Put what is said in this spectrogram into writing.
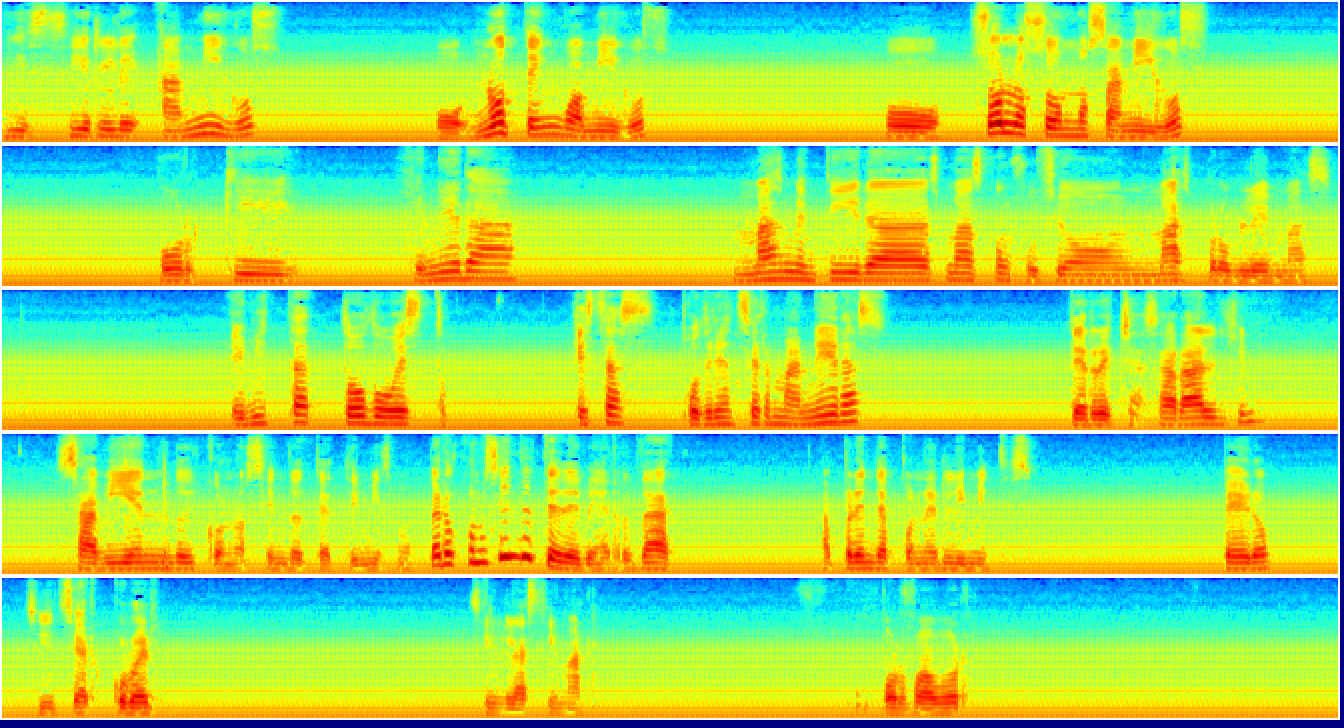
decirle amigos o no tengo amigos o solo somos amigos porque genera más mentiras, más confusión, más problemas. Evita todo esto. Estas podrían ser maneras de rechazar a alguien sabiendo y conociéndote a ti mismo, pero conociéndote de verdad. Aprende a poner límites, pero sin ser cruel, sin lastimar. Por favor.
